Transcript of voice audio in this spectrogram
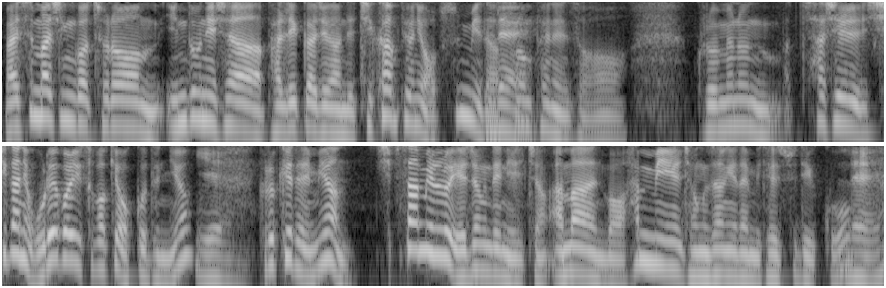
말씀하신 것처럼 인도네시아 발리까지 가는데 직항편이 없습니다. 네. 프롬펜에서. 그러면은 사실 시간이 오래 걸릴 수밖에 없거든요. 예. 그렇게 되면 13일로 예정된 일정 아마 뭐 한미일 정상회담이 될 수도 있고 네.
